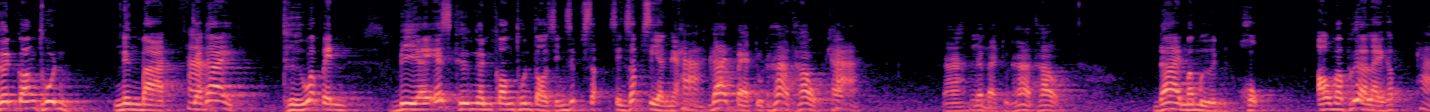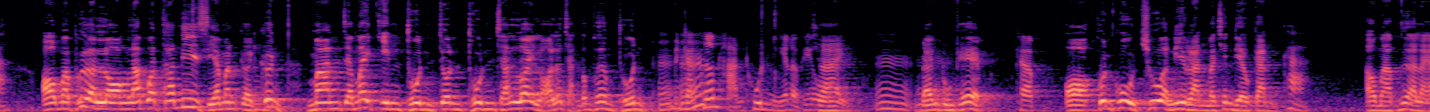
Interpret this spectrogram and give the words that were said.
เงินกองทุน 1 บาทค่ะจะได้ถือว่าเป็น BIS คือเงินกองทุนต่อสินทรัพย์สินทรัพย์เสี่ยงเนี่ยค่ะ ได้ 8.5 เท่าครับค่ะ นะได้ 8.5 เท่า ได้มาหมื่นหกเอามาเพื่ออะไรครับ ค่ะ เอามาเพื่อรองรับว่าถ้าหนี้เสียมันเกิดขึ้น มันจะไม่กินทุนจนทุนฉันล่อยหลอแล้วฉันต้องเพิ่มทุน เป็นการเพิ่มฐานทุนอย่างเงี้ยเหรอพี่โอใช่แบงก์กรุงเทพครับ ออกคุณกู้ชั่วนิรันดร์มาเช่นเดียวกัน ค่ะ เอามาเพื่ออะไร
